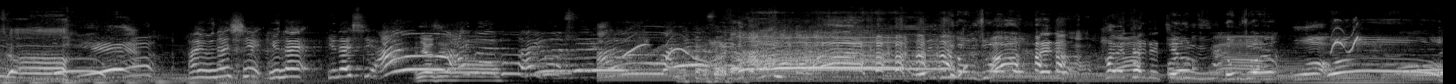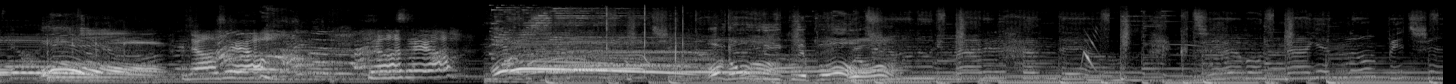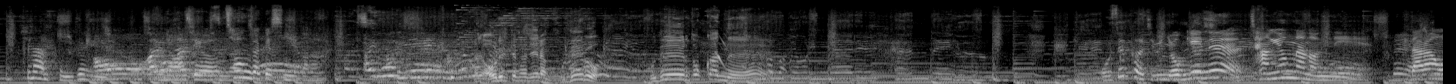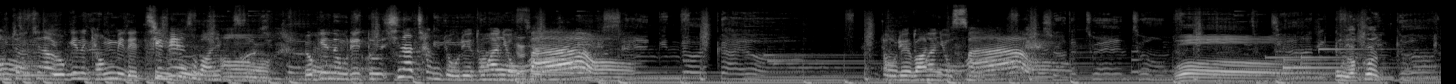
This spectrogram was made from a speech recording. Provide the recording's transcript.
자. 아 유나 씨, 유나 유나 씨. 아유 안녕하세요. 아유 안녕. 얼굴이 너무 좋아. 네, 네. 하회 탈 됐죠? 얼굴 너무 좋아요. 우와. 오. 안녕하세요. 안녕하세요. 어 너무 분위기 있고 예뻐. 뭐야? 친한 동생이죠. 안녕하세요. 처음 뵙겠습니다. 아니, 어릴 때 사진이랑 그대로 그대로 똑같네. 어색하지. 여기는 장영란 언니. 나랑 엄청 친하고 여기는 경미 내 친구. TV에서 많이 어, 봤어요. 여기는 우리 또 신화창조 우리 동환이 오빠. 어. 우리 네, 많이 오빠. 어. 와. 어 약간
